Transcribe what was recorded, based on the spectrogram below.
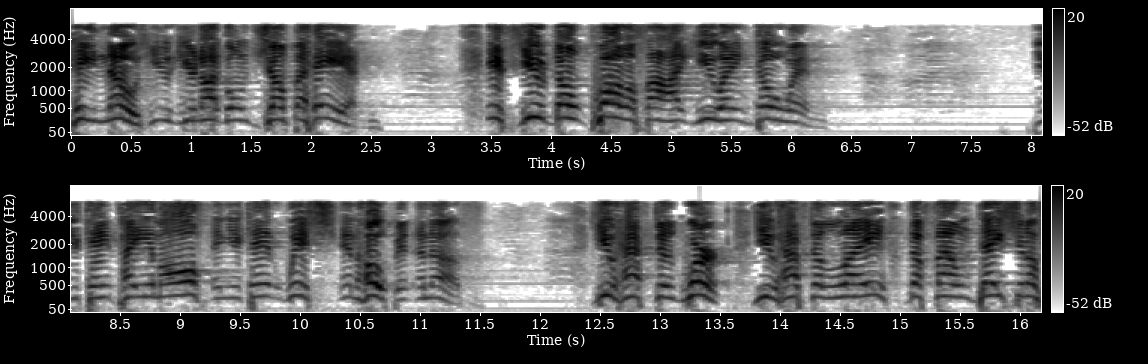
He knows you, you're not going to jump ahead. If you don't qualify, you ain't going. You can't pay him off and you can't wish and hope it enough. You have to work. You have to lay the foundation of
